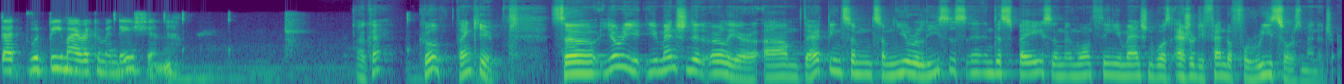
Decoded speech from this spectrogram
that would be my recommendation. Okay, cool. Thank you. So Yuri, you mentioned it earlier. Um, there had been some some new releases in this space, and, and one thing you mentioned was Azure Defender for Resource Manager.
